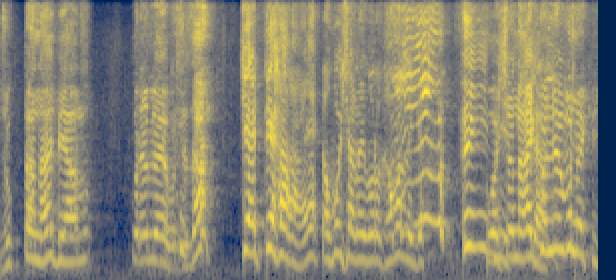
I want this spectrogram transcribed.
যুক্তা নাই বিয়া করে লয়ে বসে যা। কেটে হ্যাঁ একটা পয়সা নাই বড় খাবার লেগে পয়সা নাই করলে হব নাকি?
